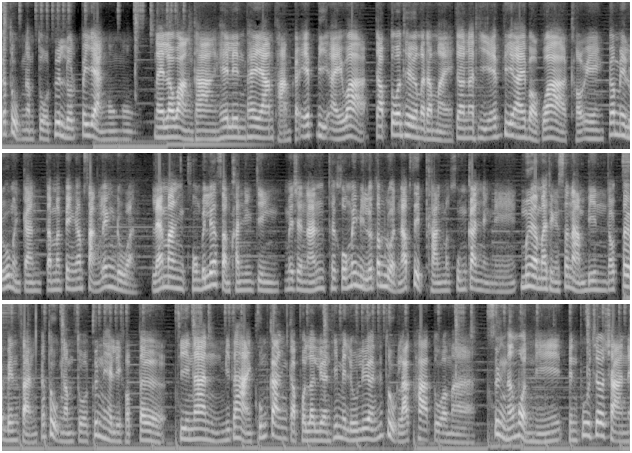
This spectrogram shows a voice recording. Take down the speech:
ก็ถูกนำตัวขึ้นรถไปอย่างงงๆ ในระหว่างทางเฮเลนพยายามถามกับ FBI ว่าจับตัวเธอมาทำไม เจ้าหน้าที่ FBI บอกว่าเขาเองก็ไม่รู้เหมือนกัน แต่มันเป็นคำสั่งเร่งด่วน และมันคงเป็นเรื่องสำคัญจริงๆ ไม่เช่นนั้นเธอคงไม่มีรถตำรวจนับสิบคันมาคุ้มกันอย่างนี้ เมื่อมาถึงสนามบิน ดรเบนสันก็ถูกนำตัวขึ้นเฮลิคอปเตอร์ ที่นั่นมีทหารคุ้มกันกับพลเรือนที่ไม่รู้เรื่องที่ถูกลักพาตัวมา ซึ่งทั้งหมดนี้เป็นผู้เชี่ยวชาญใน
